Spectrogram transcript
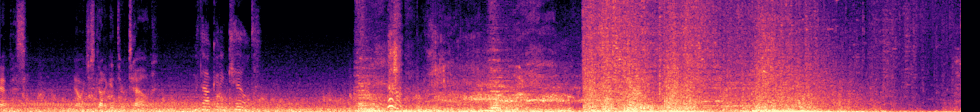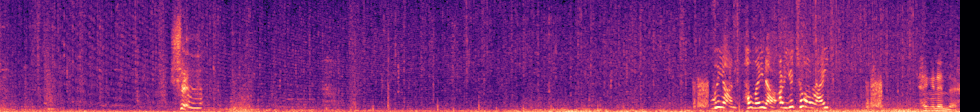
campus. Now we just gotta get through town. Without getting killed. Shit! Leon, Helena, are you two all right? Hanging in there.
